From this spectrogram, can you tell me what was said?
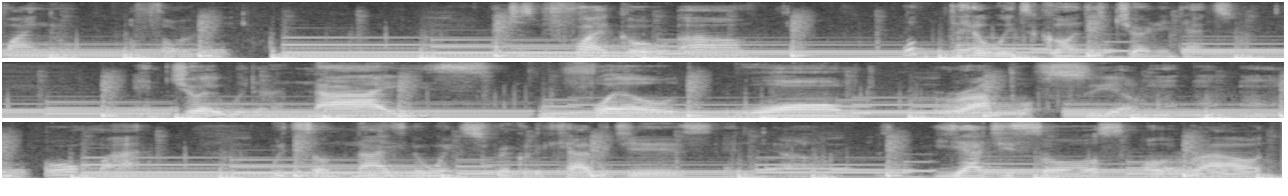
final authority. And just before I go, um, what better way to go on this journey than to enjoy it with a nice, foiled, warmed wrap of suya? Mm-mm-mm. Oh my! Some nice, you know, when you sprinkle the cabbages and uh, yaji sauce all around,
